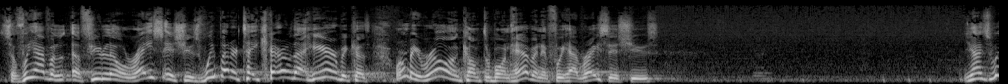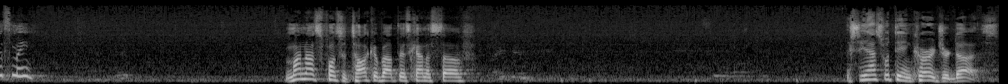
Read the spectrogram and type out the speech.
So if we have a, a, few little race issues, we better take care of that here because we're going to be real uncomfortable in heaven if we have race issues. You guys with me? Am I not supposed to talk about this kind of stuff? See, that's what the encourager does.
